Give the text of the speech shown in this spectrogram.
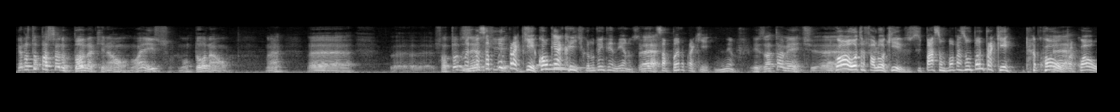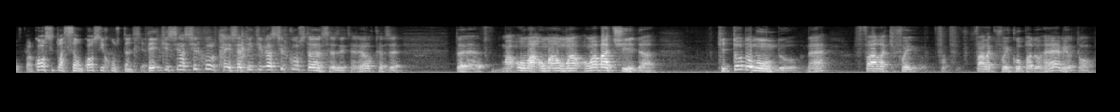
Eu não estou passando pano aqui, não. Não é isso. Não estou, não. Né? É, só tô dizendo Mas passar que... pano pra quê? Qual que é a crítica? Eu não tô entendendo. Você é. Passar pano pra quê? Entendeu? Exatamente. É... Igual a outra falou aqui, se passa um pano, passa um pano pra quê? Pra qual, é. pra qual, pra qual situação, qual circunstância? Tem que ser a circunstância, você tem que ver as circunstâncias, entendeu? Quer dizer, uma, uma, uma, uma, uma batida que todo mundo né, fala, que foi, fala que foi culpa do Hamilton,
